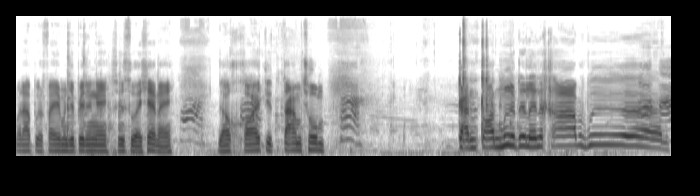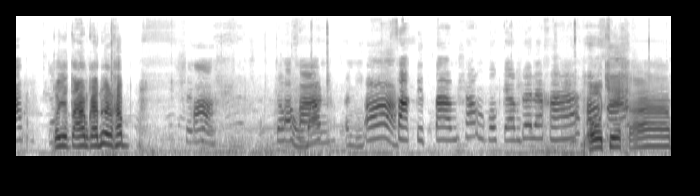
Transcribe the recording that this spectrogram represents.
เวลาเปิดไฟมันจะเป็นยังไงสวยๆแค่ไหน พ่อเดี๋ยวคอยติดตามชมพ่อกันตอนมืดได้เลยนะครับเพื่อนๆก็จะตามกันด้วยนะครับ พ่อเจ้าของบ้านอันนี้ฝากติดตามช่องโปรแกรมด้วยนะคะ โอเคครับ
